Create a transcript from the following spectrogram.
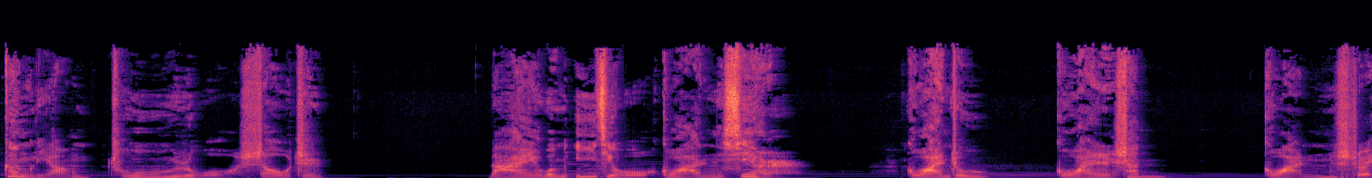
更凉。出入收之，乃翁依旧管歇儿，管竹，管山，管水。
